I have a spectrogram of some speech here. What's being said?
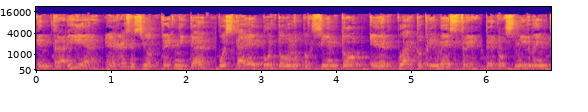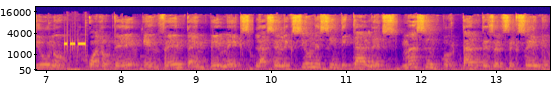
entraría en recesión técnica, pues cae 0.1% en el cuarto trimestre de 2021. 4T enfrenta en Pemex las elecciones sindicales más importantes del sexenio.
